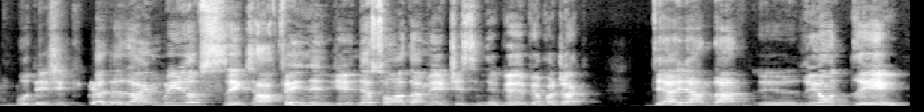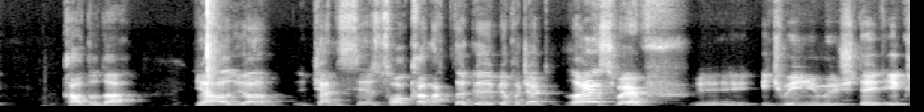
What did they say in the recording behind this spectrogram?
Bu değişikliklerde Ryan Williams, Rick Haffey'nin yerine sonradan mevkisinde görev yapacak. Diğer yandan e, Leon Dre kadroda yer alıyor. Kendisi sol kanatta görev yapacak. Lance Worth e, 2023'te ilk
